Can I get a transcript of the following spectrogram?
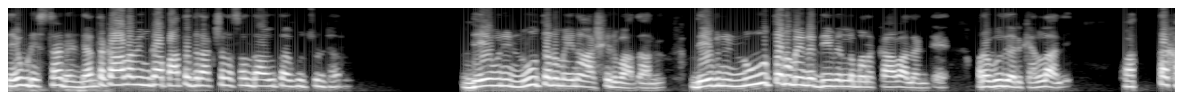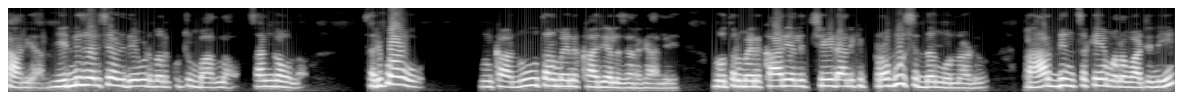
దేవుడు ఇస్తాడండి. ఎంతకాలం ఇంకా పాత ద్రాక్ష రసం తాగుతా కూర్చుంటారు? దేవుని నూతనమైన ఆశీర్వాదాలు దేవుని నూతనమైన దీవెనలు మనకు కావాలంటే ప్రభు దగ్గరికి వెళ్ళాలి. కొత్త కార్యాలు. ఎన్ని జరిశాడు దేవుడు మన కుటుంబాల్లో సంఘంలో? సరిపోవు. ఇంకా నూతనమైన కార్యాలు జరగాలి. నూతనమైన కార్యాలు చేయడానికి ప్రభు సిద్ధంగా ఉన్నాడు. ప్రార్థించకే మనం వాటిని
